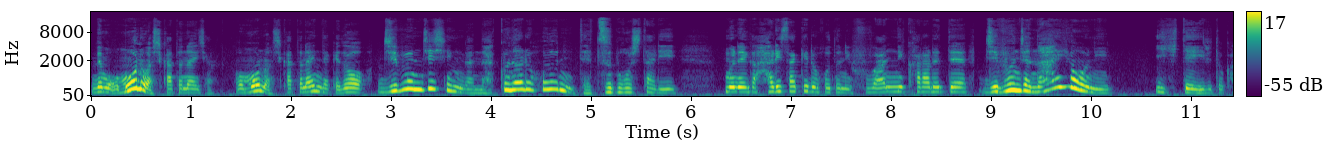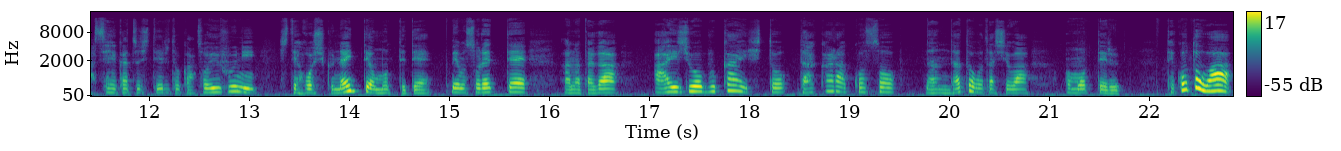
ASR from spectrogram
でも思うのは仕方ないじゃん。思うのは仕方ないんだけど自分自身が亡くなるほどに絶望したり胸が張り裂けるほどに不安に駆られて自分じゃないように生きているとか生活しているとかそういうふうにしてほしくないって思っててでもそれってあなたが愛情深い人だからこそなんだと私は思ってる。ってことは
